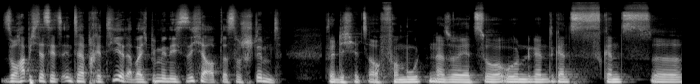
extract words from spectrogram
so habe ich das jetzt interpretiert, aber ich bin mir nicht sicher, ob das so stimmt. Würde ich jetzt auch vermuten. Also jetzt so ganz, ganz, ganz äh,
